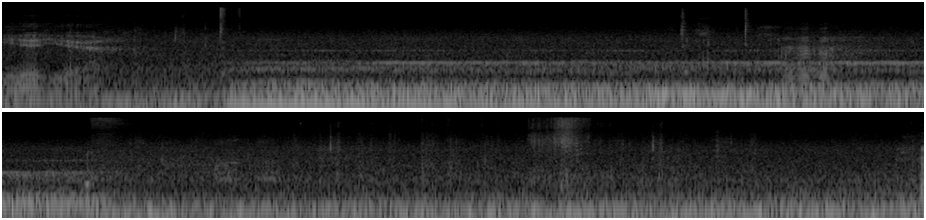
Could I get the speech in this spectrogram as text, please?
Yeah, yeah. Uh, Hmm.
